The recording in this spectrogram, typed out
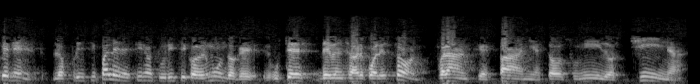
tenés los principales destinos turísticos del mundo, que ustedes deben saber cuáles son, Francia, España, Estados Unidos, China,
